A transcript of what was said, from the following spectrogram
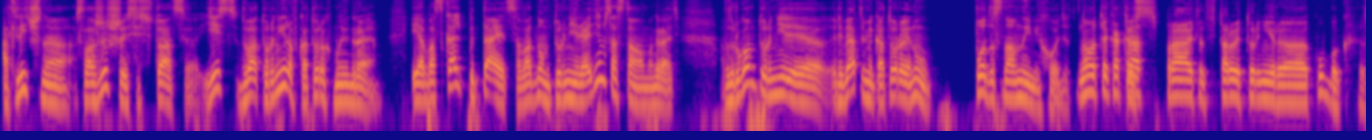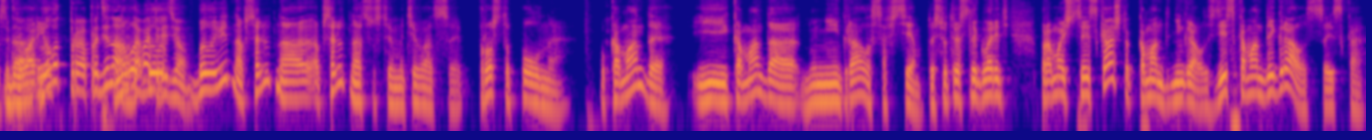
отлично сложившаяся ситуация. Есть два турнира, в которых мы играем. И Абаскаль пытается в одном турнире одним составом играть, а в другом турнире ребятами, которые, ну, под основными ходят. Ну, вот ты как То раз есть... про этот второй турнир э, Кубок заговорил. Да. Ну, вот про, про Динамо, ну, давай вот было, перейдем. Было видно абсолютно, абсолютно отсутствие мотивации. Просто полное. У команды и команда ну, не играла совсем. То есть вот если говорить про матч ЦСКА, что команда не играла, здесь команда играла с ЦСКА.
